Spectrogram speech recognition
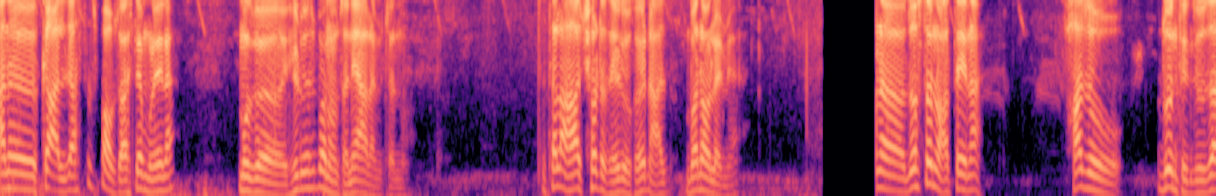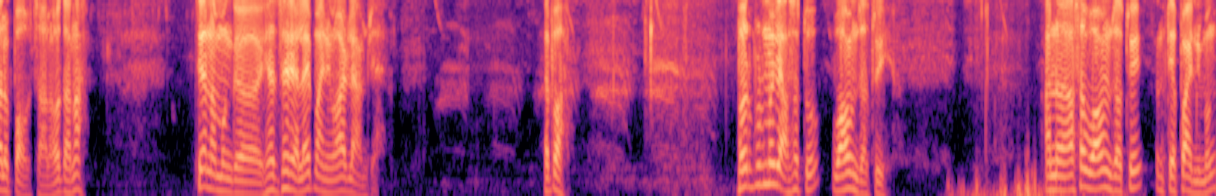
आणि काल जास्तच पाऊस असल्यामुळे ना मग व्हिडिओच बनवता नाही आला मित्रांनो. तर चला हा छोटासा व्हिडिओ काय ना आज बनवला मी. पण दोस्तांनो आता आहे ना हा जो दोन तीन दिवस झाला पाऊस आला होता ना त्यानं मग ह्या झऱ्यालाही पाणी वाढलं आमच्या. हे पा भरपूर म्हणजे असा तो वाहून जातो आहे आणि असा वाहून जातो आहे आणि ते पाणी मग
